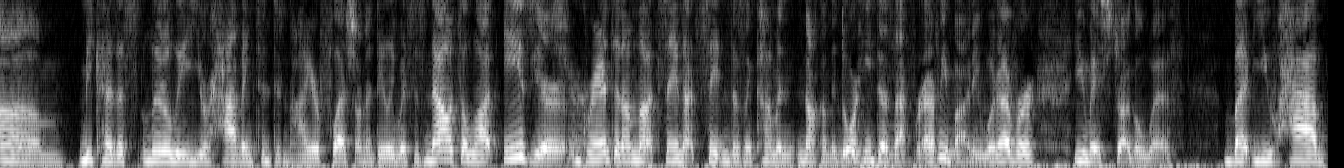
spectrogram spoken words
um, because it's literally you're having to deny your flesh on a daily basis. Now it's a lot easier. Sure. Granted, I'm not saying that Satan doesn't come and knock on the door. He does that for everybody, whatever you may struggle with. But you have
